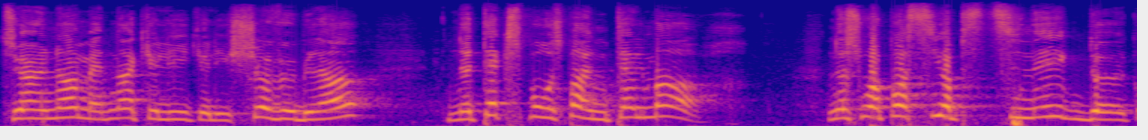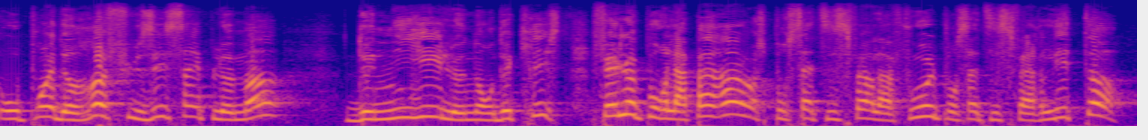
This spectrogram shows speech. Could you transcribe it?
Tu es un homme maintenant que les, que les cheveux blancs ne t'exposent pas à une telle mort. Ne sois pas si obstiné au point de refuser simplement de nier le nom de Christ. Fais-le pour l'apparence, pour satisfaire la foule, pour satisfaire l'État.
